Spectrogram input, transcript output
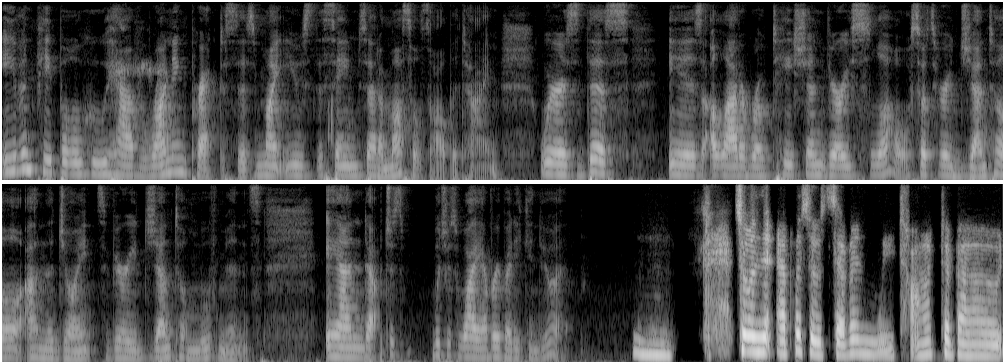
Even people who have running practices might use the same set of muscles all the time. Whereas this is a lot of rotation, very slow. So it's very gentle on the joints, very gentle movements. And just which is why everybody can do it. Mm-hmm. So, in the episode seven, we talked about,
